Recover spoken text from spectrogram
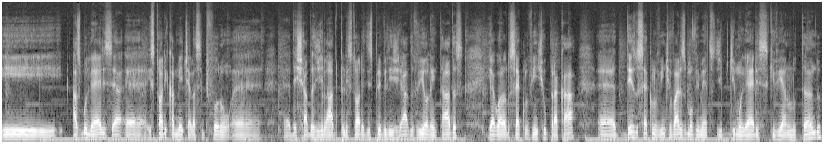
E as mulheres, é, é, historicamente, elas sempre foram é, deixadas de lado pela história, desprivilegiadas, violentadas. E agora, do século XXI para cá, é, desde o século XX, vários movimentos de, de mulheres que vieram lutando.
